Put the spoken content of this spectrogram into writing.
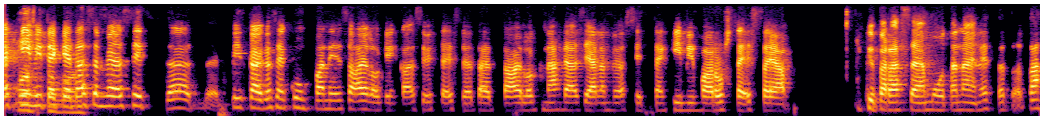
Ja Kimi tekee tässä myös sit, äh, pitkäaikaisen kumppaninsa Ailogin kanssa yhteistyötä, että Ailog nähdään siellä myös sitten Kimin varusteissa ja kypärässä ja muuta näin. Että tota,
